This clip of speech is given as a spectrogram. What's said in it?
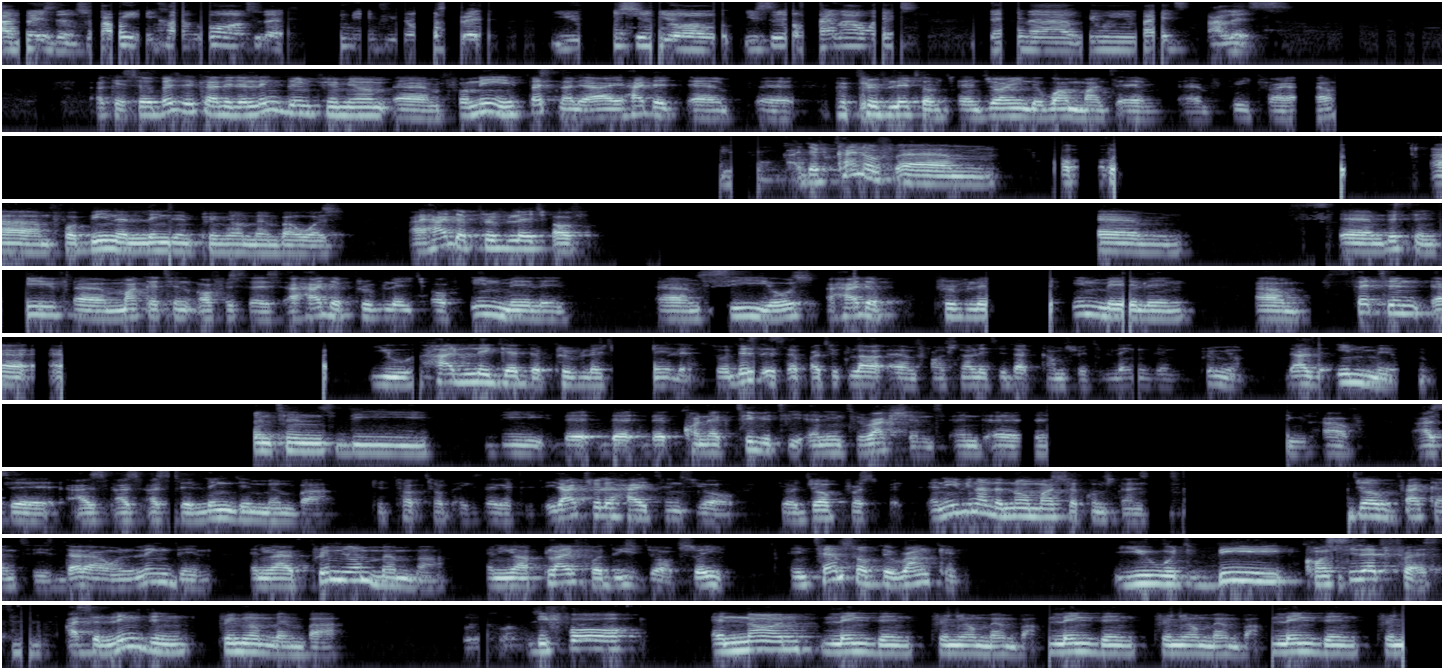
address them. So I mean, you can go on to the premium spread. You mention your, you say your final words, then uh, we will invite Alice. Okay, so basically, the LinkedIn Premium, um, for me personally, I had a, um, uh, a privilege of enjoying the one month um, um free trial. The kind of um, um, for being a LinkedIn Premium member was I had the privilege of um, um, this thing, chief uh, marketing officers. I had the privilege of emailing um, CEOs. I had the privilege of mailing um, certain. Uh, you hardly get the privilege of emailing. So this is a particular um, functionality that comes with LinkedIn Premium. That's the email. Maintains the the, the the the connectivity and interactions and uh, you have as a as, as, as a LinkedIn member to top top executives. It actually heightens your your job prospects. And even under normal circumstances, job vacancies that are on LinkedIn and you are a premium member and you apply for these jobs. So in terms of the ranking, you would be considered first as a LinkedIn premium member before a non-LinkedIn premium member. LinkedIn premium member. LinkedIn premium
